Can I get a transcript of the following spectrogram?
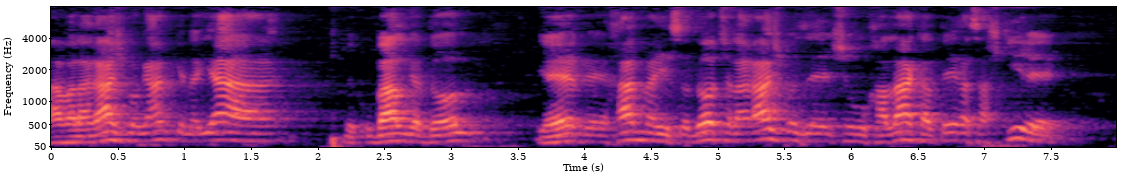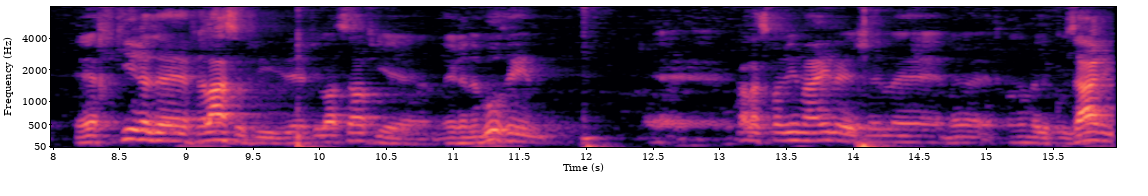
אבל הרשב"א גם כן היה מקובל גדול ואחד מהיסודות של הרשב"א זה שהוא חלק על תרס החקירה חקירה זה פילוסופי, זה פילוסופיה, מרד נבוכים כל הספרים האלה של, איך קוראים לזה, כוזרי,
